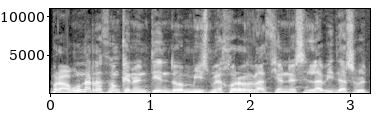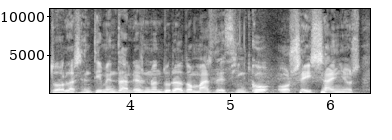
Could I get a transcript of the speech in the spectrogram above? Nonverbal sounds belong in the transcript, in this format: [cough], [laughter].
Por alguna razón que no entiendo, mis mejores relaciones en la vida, sobre todo las sentimentales, no han durado más de cinco o seis años.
